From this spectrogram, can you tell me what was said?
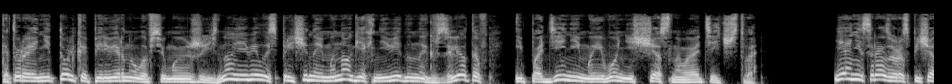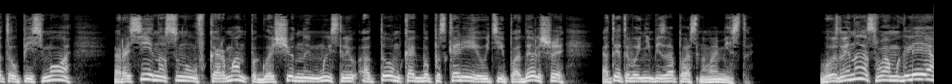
которая не только перевернула всю мою жизнь, но явилась причиной многих невиданных взлетов и падений моего несчастного отечества. Я не сразу распечатал письмо, а рассеянно сунул в карман, поглощенный мыслью о том, как бы поскорее уйти подальше от этого небезопасного места. Возле нас во мгле,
